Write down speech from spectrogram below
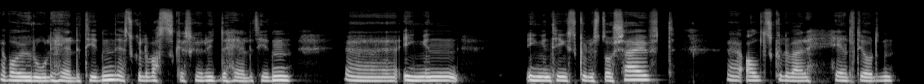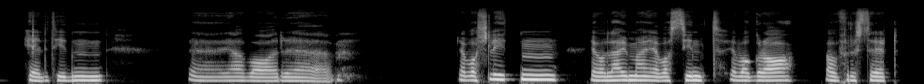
jeg var urolig hele tiden. Jeg skulle vaske, jeg skulle rydde hele tiden. Eh, ingen, ingenting skulle stå skeivt. Eh, alt skulle være helt i orden hele tiden. Eh, jeg var eh, Jeg var sliten, jeg var lei meg, jeg var sint, jeg var glad, jeg var frustrert.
